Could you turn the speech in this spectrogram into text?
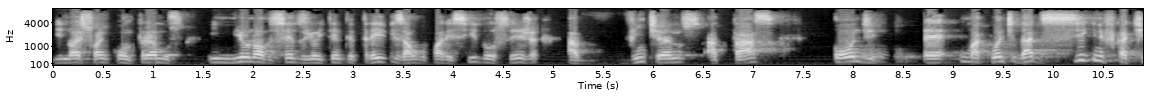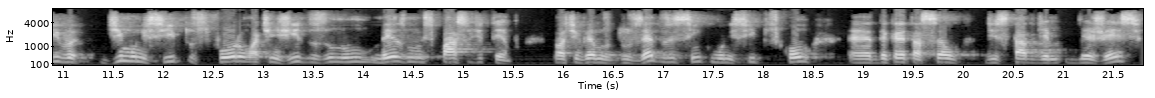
e nós só encontramos em 1983 algo parecido, ou seja, há 20 anos atrás, onde é, uma quantidade significativa de municípios foram atingidos no mesmo espaço de tempo. Nós tivemos 205 municípios com é, decretação de estado de emergência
